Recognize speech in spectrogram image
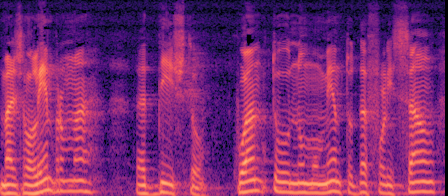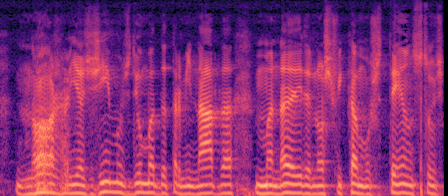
Mas lembro-me eh, disto, quanto no momento da aflição nós reagimos de uma determinada maneira, nós ficamos tensos,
